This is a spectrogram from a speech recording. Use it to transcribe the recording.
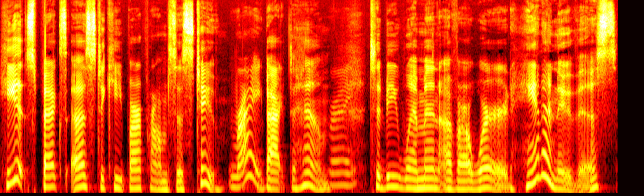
he expects us to keep our promises too. Right. Back to him. Right. To be women of our word. Hannah knew this.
